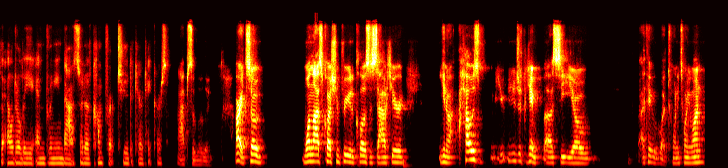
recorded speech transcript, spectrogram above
the elderly and bringing that sort of comfort to the caretakers. Absolutely. All right so one last question for you to close this out here. You know, how's you, you just became a CEO, I think what, 2021,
